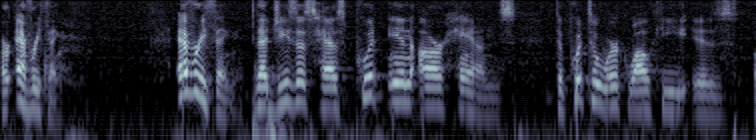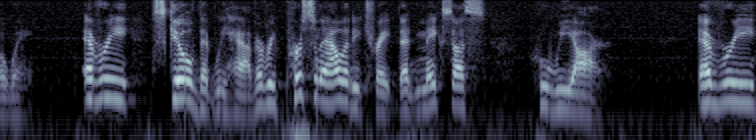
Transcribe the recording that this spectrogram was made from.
are everything everything that Jesus has put in our hands to put to work while he is away. Every skill that we have, every personality trait that makes us who we are, every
